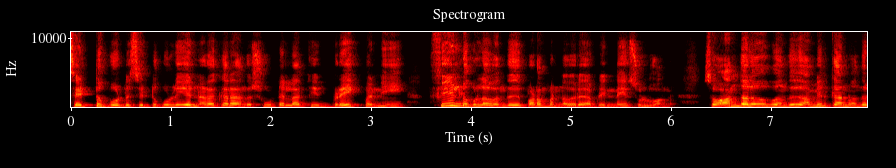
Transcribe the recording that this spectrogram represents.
செட்டு போட்டு செட்டுக்குள்ளேயே நடக்கிற அந்த ஷூட் எல்லாத்தையும் பிரேக் பண்ணி ஃபீல்டுக்குள்ளே வந்து படம் பண்ணவர் அப்படின்னே சொல்லுவாங்க. ஸோ அந்த அளவுக்கு வந்து அமீர் கான் வந்து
